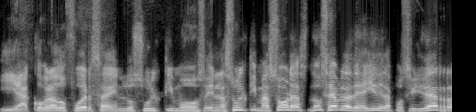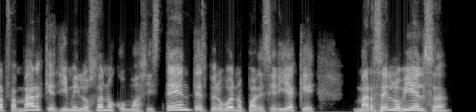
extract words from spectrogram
y ha cobrado fuerza en los últimos, en las últimas horas. No se habla de ahí de la posibilidad Rafa Márquez, Jimmy Lozano como asistentes, pero bueno, parecería que Marcelo Bielsa,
